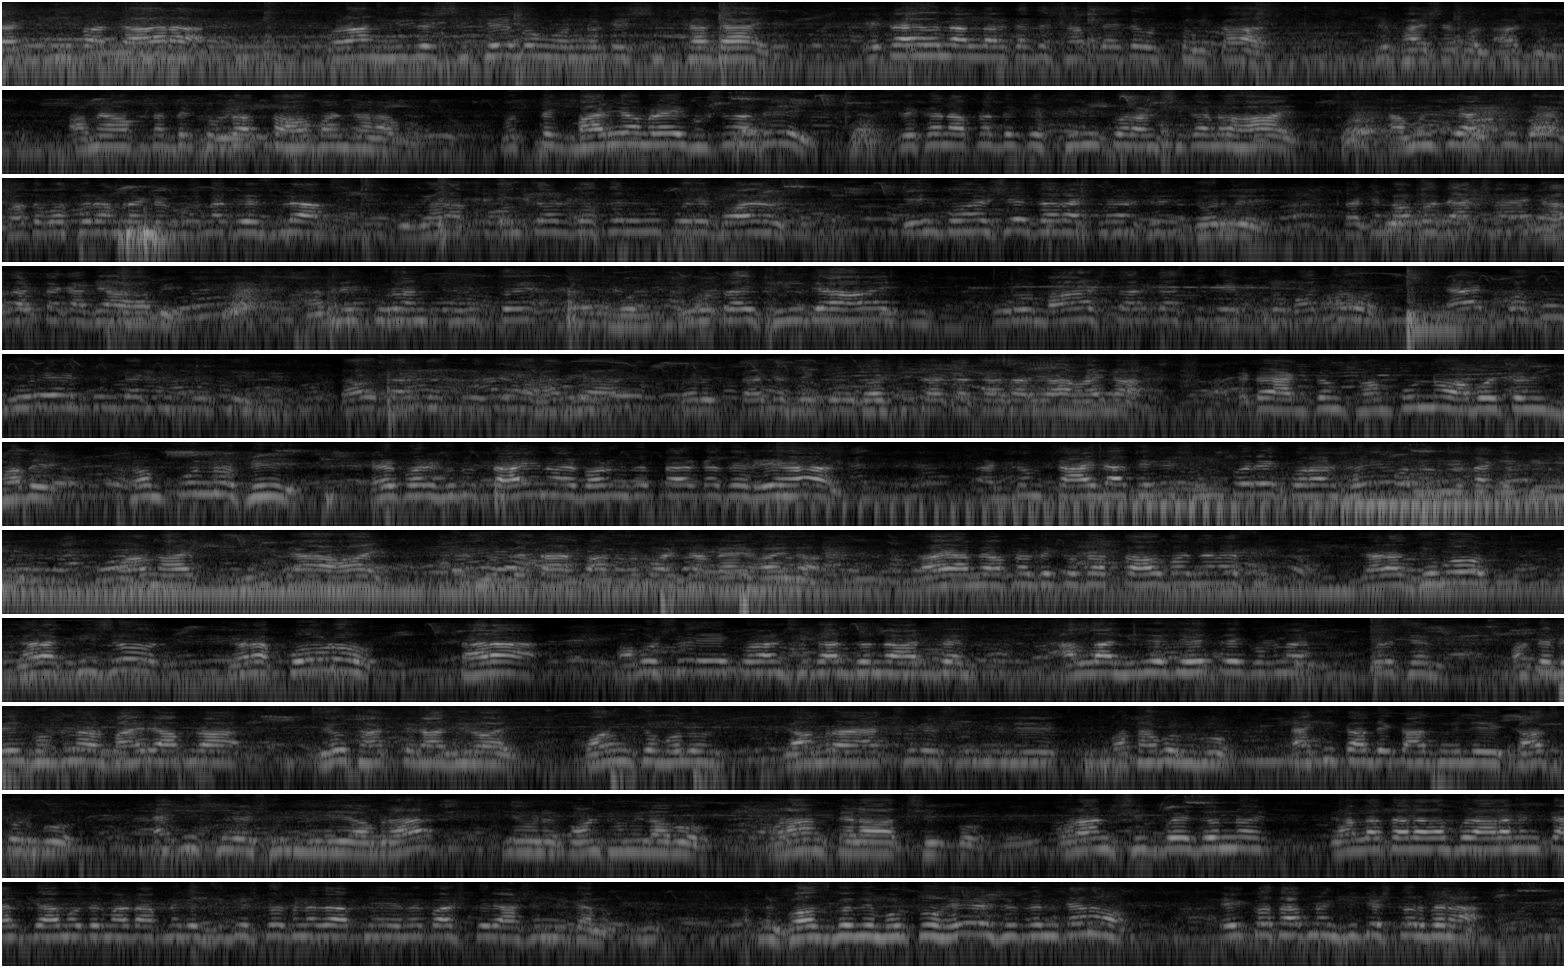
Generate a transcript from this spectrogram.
ব্যক্তি বা যারা কোরআন নিজে শিখে এবং অন্যকে শিক্ষা দেয়, এটাই হলো আল্লাহর কাছে সবচাইতে উত্তম কাজ। যে ভাই সকল, আসুন। আমি আপনাদেরকে উদাত্ত আহ্বান জানাব। প্রত্যেক বাড়ি আমরা এই ঘোষণা দিই, যেখানে আপনাদেরকে ফ্রি কোরআন শেখানো হয়। এমনকি গ- গত বছর আমরা একটা ঘোষণা দিয়েছিলাম যারা পঞ্চাশ বছরের উপরে বয়স, এই বয়সে যারা কোরআন শরীফ ধরবে, তাকে নগদ একশো এক হাজার টাকা দেওয়া হবে। আপনি কোরআন শরীফ তো পুরোটাই ফ্রি দেওয়া হয়। পুরো মাস তার কাছ থেকে, পুরো বছর, এক বছর ধরে একজন ব্যক্তি করছে তাও তার কাছ থেকে কোনো হাজার তার কাছ থেকে কোনো দশটি টাকা চাঁদা দেওয়া হয় না। এটা একদম সম্পূর্ণ অবৈতনিকভাবে, সম্পূর্ণ ফ্রি। এরপরে শুধু তাই নয়, বরং তার কাছে রেহাল, একদম কায়দা থেকে শুরু করে কোরআন শরীফ পর্যন্ত তাকে ফ্রি পড়ানো হয়, ফ্রি দেওয়া হয়। এর মধ্যে তার পাঁচটি পয়সা ব্যয় হয় না। তাই আমি আপনাদেরকে তার আহ্বান জানাচ্ছি, যারা যুবক, যারা কিশোর, যারা পৌঢ় তারা অবশ্যই এই কোরআন শেখার জন্য আসবেন। আল্লাহ নিজে যেহেতু এই ঘোষণা করেছেন, অতএব এই ঘোষণার বাইরে আমরা কেউ থাকতে রাজি নয়। বরঞ্চ বলুন যে আমরা এক সুরে সুর মিলিয়ে কথা বলব, একই কাঁধে কাঁধ মিলিয়ে কাজ করব, একই সুরে সুর মিলিয়ে আমরা বলে কণ্ঠ মিলাবো, কোরআন তেলাওয়াত শিখব। কোরআন শিখব এই জন্যই যে আল্লাহ তালা রাব্বুল আলমিন কালকে আমাদের মাঠে আপনাকে জিজ্ঞেস করবেন না যে আপনি এম এ পাশ করে আসেননি কেন? আপনি গজ গজে মূর্খ হয়ে এসেছেন কেন? এই কথা আপনাকে জিজ্ঞেস করবে না।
